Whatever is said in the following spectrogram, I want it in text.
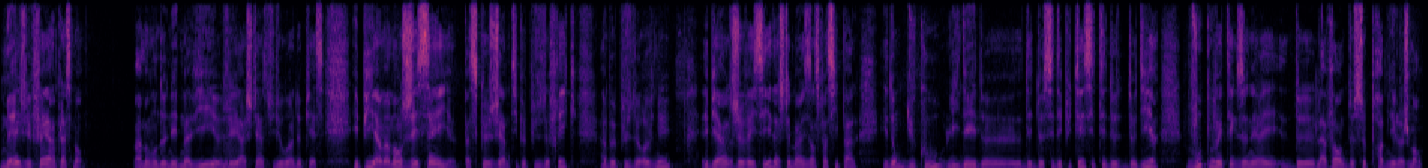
mais j'ai fait un placement. À un moment donné de ma vie, euh, j'ai mmh. acheté un studio ou un deux pièces. Et puis à un moment, j'essaye parce que j'ai un petit peu plus de fric, un peu plus de revenus. Eh bien, je vais essayer d'acheter ma résidence principale. Et donc, du coup, l'idée de, de, ces députés, c'était de, dire vous pouvez être exonéré de la vente de ce premier logement.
